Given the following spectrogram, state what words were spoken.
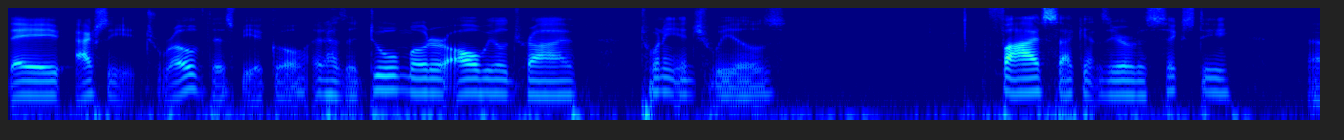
they actually drove this vehicle. It has a dual motor all wheel drive, 20 inch wheels, 5 seconds 0 to 60. Um,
